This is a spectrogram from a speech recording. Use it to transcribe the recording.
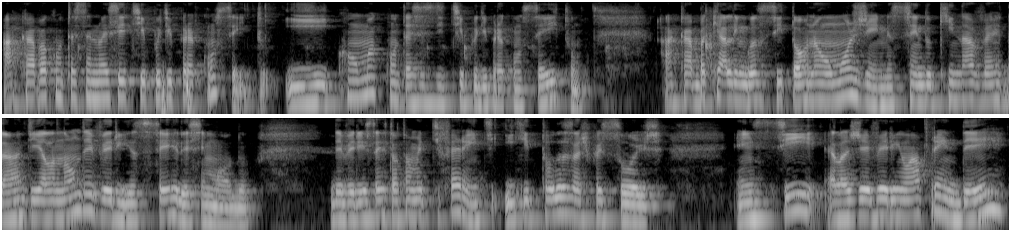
acaba acontecendo esse tipo de preconceito. E como acontece esse tipo de preconceito, acaba que a língua se torna homogênea, sendo que na verdade ela não deveria ser desse modo. Deveria ser totalmente diferente e que todas as pessoas em si elas deveriam aprender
